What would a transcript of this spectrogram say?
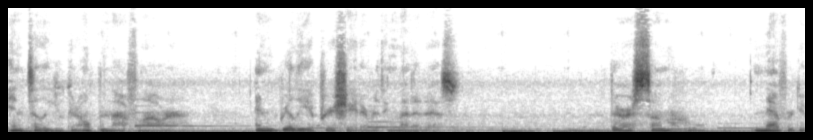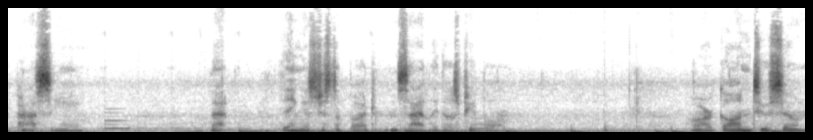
until you can open that flower and really appreciate everything that it is. There are some who never get past seeing that thing is just a bud, and sadly, those people are gone too soon.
